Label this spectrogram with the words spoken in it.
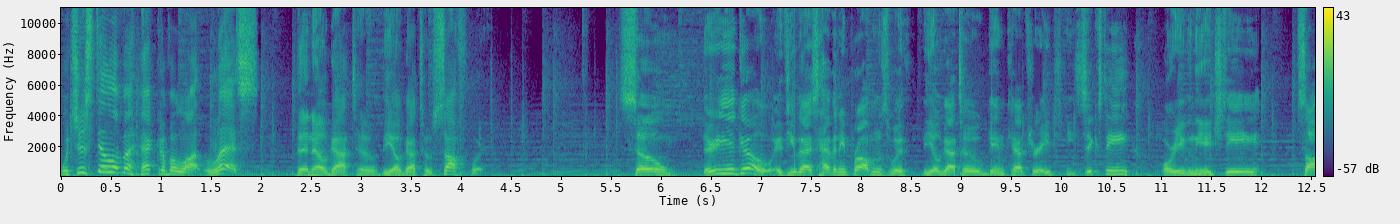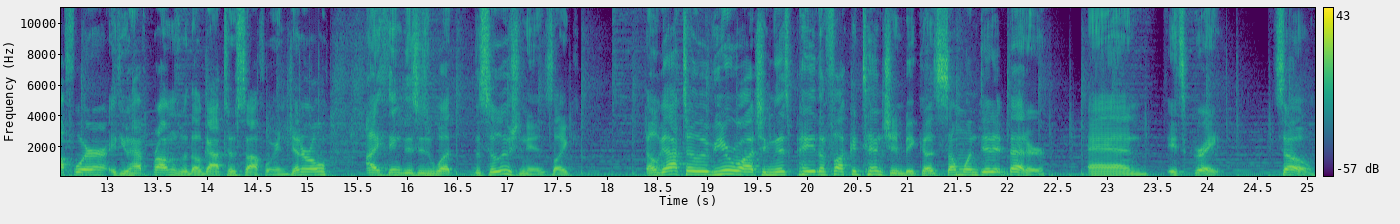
which is still of a heck of a lot less than Elgato, the Elgato software. So there you go. If you guys have any problems with the Elgato Game Capture HD60 or even the HD software, if you have problems with Elgato software in general, I think this is what the solution is. Like, Elgato, if you're watching this, pay the fuck attention because someone did it better. And it's great. So,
